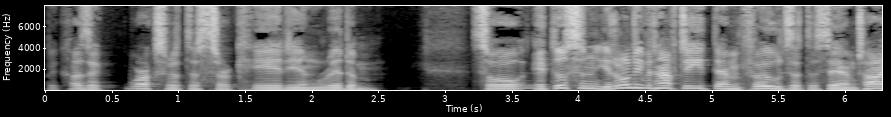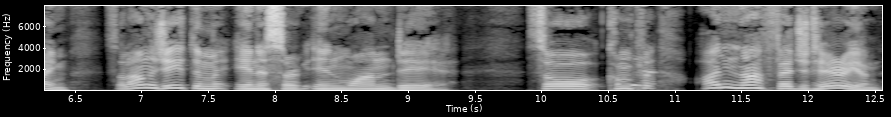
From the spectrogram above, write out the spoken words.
because it works with the circadian rhythm. So it doesn't. You don't even have to eat them foods at the same time, so long as you eat them in a in one day. So yeah. I'm not vegetarian.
